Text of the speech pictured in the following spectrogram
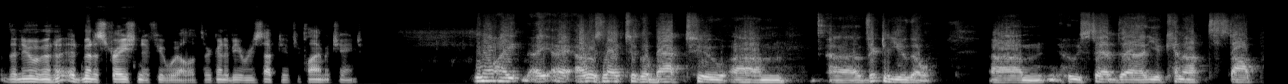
the new administration, if you will, if they're going to be receptive to climate change? You know, I, I, I always like to go back to um, uh, Victor Hugo, um, who said, uh, You cannot stop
